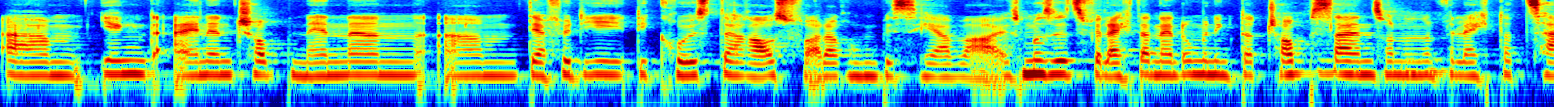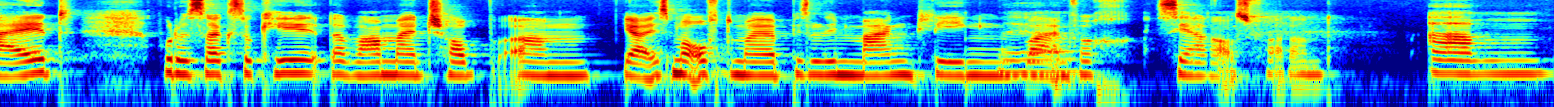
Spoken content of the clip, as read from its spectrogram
ähm, irgendeinen Job nennen, ähm, der für die die größte Herausforderung bisher war? Es muss jetzt vielleicht auch nicht unbedingt der Job mhm. sein, sondern mhm. vielleicht der Zeit, wo du sagst, okay, da war mein Job, ähm, ja, ist mir oft mal ein bisschen im Magen gelegen, ja. war einfach sehr herausfordernd. Ähm,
